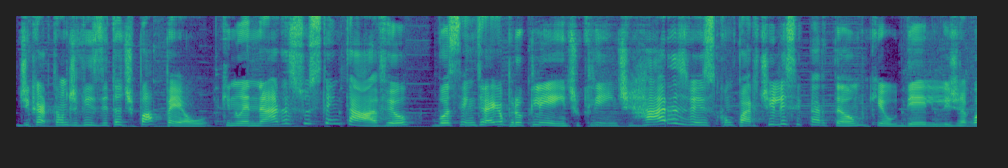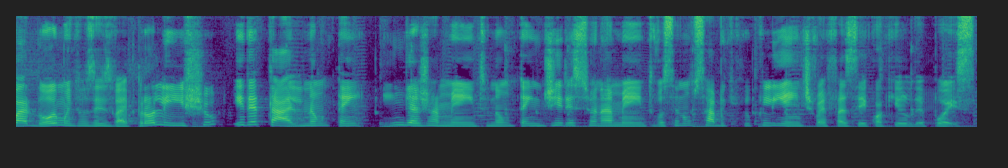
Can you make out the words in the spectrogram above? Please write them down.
de cartão de visita de papel, que não é nada sustentável. Você entrega para o cliente, o cliente raras vezes compartilha esse cartão, porque o dele ele já guardou e muitas vezes vai pro lixo. E detalhe, não tem engajamento, não tem direcionamento, você não sabe o que o cliente vai fazer com aquilo depois.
